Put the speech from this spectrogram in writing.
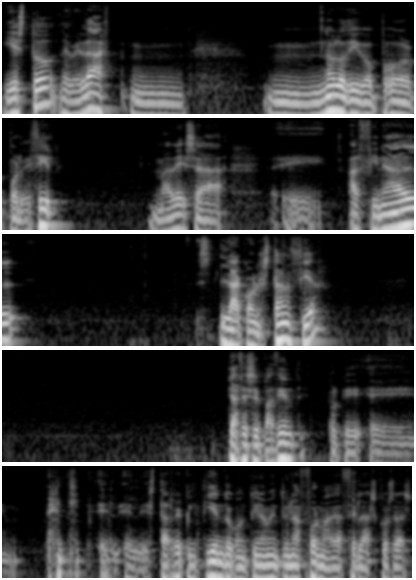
Y esto, de verdad, mm, mm, no lo digo por, decir, ¿vale? O sea, eh, al final, la constancia te hace ser paciente, porque eh, el, estar repitiendo continuamente una forma de hacer las cosas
